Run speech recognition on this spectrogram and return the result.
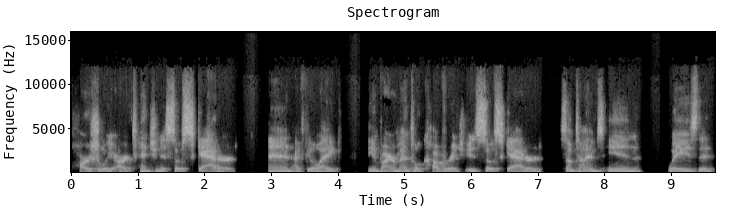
partially our attention is so scattered. And I feel like the environmental coverage is so scattered sometimes in ways that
